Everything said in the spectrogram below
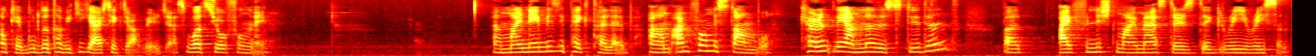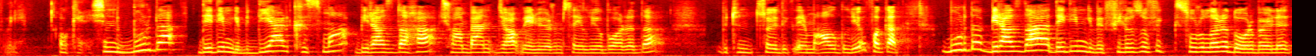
Okey burada tabii ki gerçek cevap vereceğiz. What's your full name? Uh, my name is İpek Taleb. Um, I'm from Istanbul. Currently I'm not a student but I finished my master's degree recently. Okey. Şimdi burada dediğim gibi diğer kısma biraz daha şu an ben cevap veriyorum sayılıyor bu arada. Bütün söylediklerimi algılıyor. Fakat burada biraz daha dediğim gibi filozofik sorulara doğru böyle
